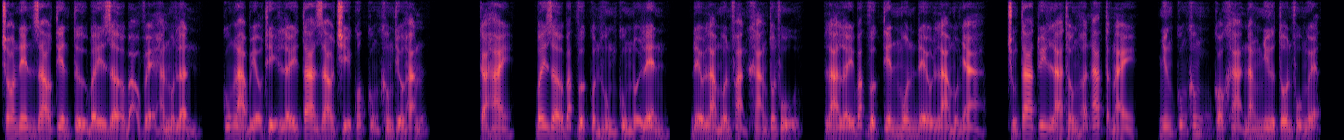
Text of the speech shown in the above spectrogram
cho nên giao tiên tử bây giờ bảo vệ hắn một lần, cũng là biểu thị lấy ta giao trì quốc cũng không thiếu hắn. Cả hai, bây giờ bắc vực quần hùng cùng nổi lên, đều là muốn phản kháng tôn phủ, là lấy bắc vực tiên môn đều là một nhà, chúng ta tuy là thống hận ác tặc này, nhưng cũng không có khả năng như tôn phủ nguyện,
